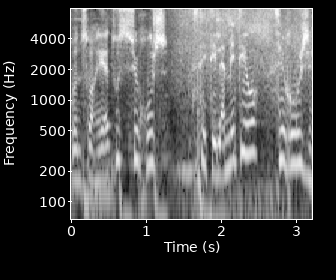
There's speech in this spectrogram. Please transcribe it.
Bonne soirée à tous sur Rouge. C'était la météo, c'est Rouge.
